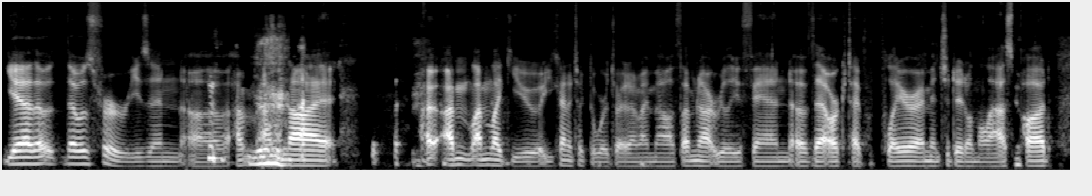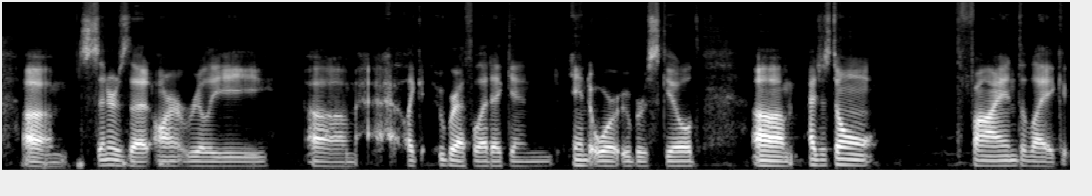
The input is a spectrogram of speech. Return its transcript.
Yeah, that, that was for a reason. Uh, I'm, I'm not. I, I'm I'm like you. You kind of took the words right out of my mouth. I'm not really a fan of that archetype of player. I mentioned it on the last pod. Um, centers that aren't really um, like uber athletic and and or uber skilled. Um, I just don't find like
